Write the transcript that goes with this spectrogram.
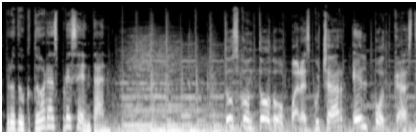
productoras presentan Dos con todo para escuchar el podcast.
